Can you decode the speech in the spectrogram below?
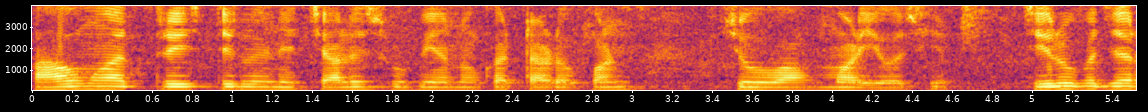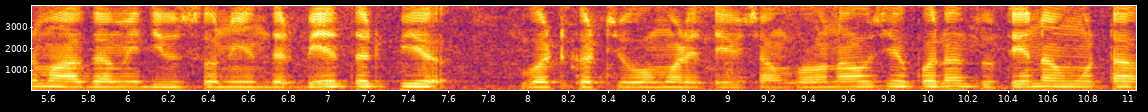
ભાવમાં ત્રીસથી લઈને ચાલીસ રૂપિયાનો ઘટાડો પણ જોવા મળ્યો છે. ઝીરો બજારમાં આગામી દિવસોની અંદર બે તરફીય વધઘટ જોવા મળે તેવી સંભાવનાઓ છે, પરંતુ તેના મોટા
